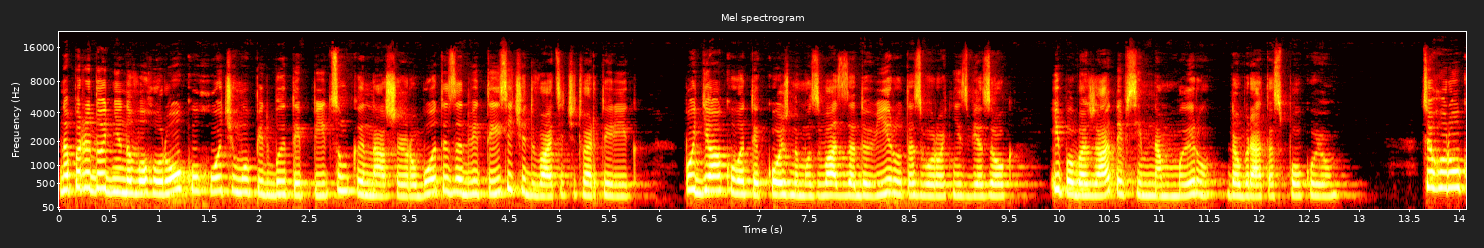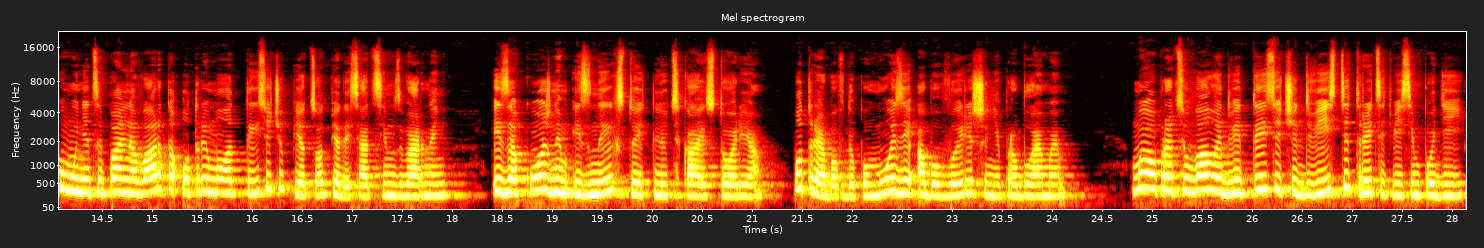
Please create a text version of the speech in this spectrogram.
Напередодні нового року хочемо підбити підсумки нашої роботи за 2024 рік, подякувати кожному з вас за довіру та зворотній зв'язок і побажати всім нам миру, добра та спокою. Цього року муніципальна варта отримала 1557 звернень, і за кожним із них стоїть людська історія, потреба в допомозі або вирішенні проблеми. Ми опрацювали 2238 подій.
